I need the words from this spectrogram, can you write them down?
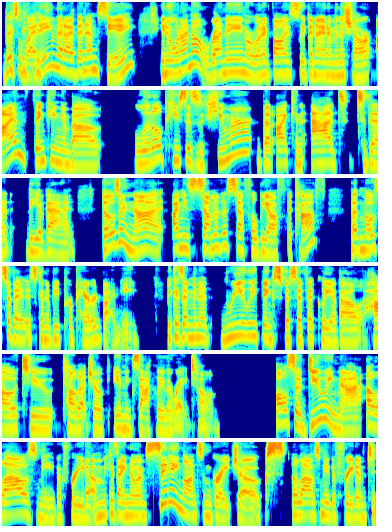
this wedding that I've been emceeing, you know, when I'm out running or when I'm falling asleep at night, I'm in the shower, I'm thinking about little pieces of humor that I can add to that the event. Those are not, I mean, some of the stuff will be off the cuff, but most of it is going to be prepared by me because I'm going to really think specifically about how to tell that joke in exactly the right tone also doing that allows me the freedom because I know I'm sitting on some great jokes, allows me the freedom to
